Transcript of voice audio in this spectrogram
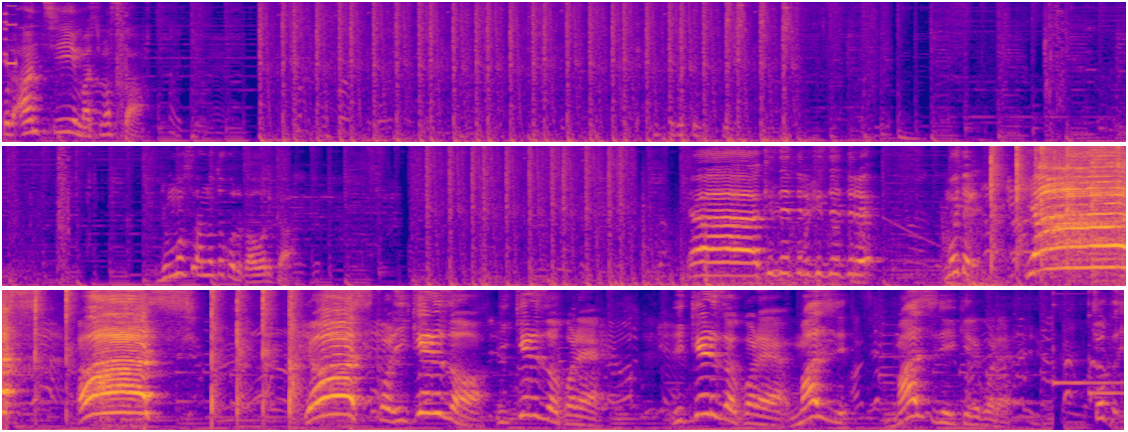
これアンチ待ちますか？ルモさんのところが終わりか。いやー削れてる削れてる。もう一人。よーし！よーし！よーし！これいけるぞ！いけるぞこれ。いけるぞこれ。マジマジでいけるこれ。ちょっとい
